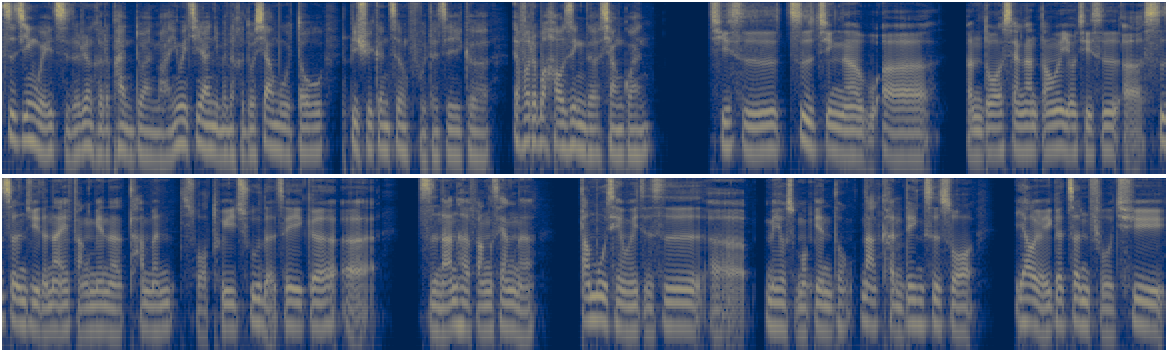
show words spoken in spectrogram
至今为止的任何的判断吗？因为既然你们的很多项目都必须跟政府的这个 affordable housing 的相关，其实至今呢，呃。很多香港单位，尤其是呃市政局的那一方面呢，他们所推出的这一个呃指南和方向呢，到目前为止是呃没有什么变动。那肯定是说要有一个政府去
